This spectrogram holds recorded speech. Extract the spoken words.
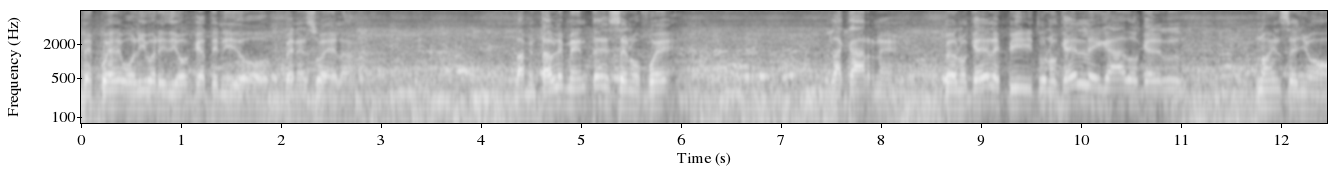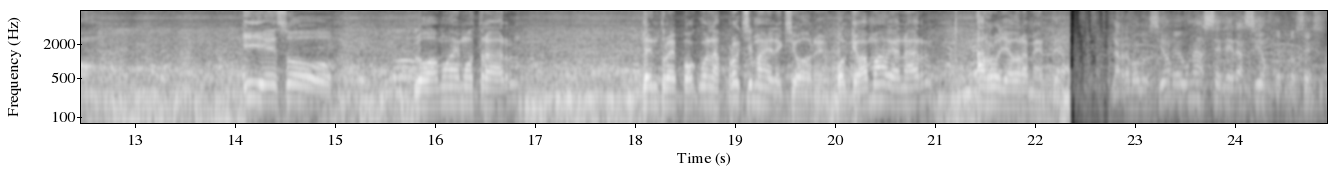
después de Bolívar y Dios que ha tenido Venezuela. Lamentablemente se nos fue la carne, pero nos queda el espíritu, nos queda el legado que él nos enseñó. Y eso lo vamos a demostrar dentro de poco en las próximas elecciones, porque vamos a ganar arrolladoramente. La revolución es una aceleración de procesos,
